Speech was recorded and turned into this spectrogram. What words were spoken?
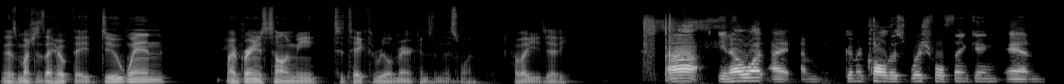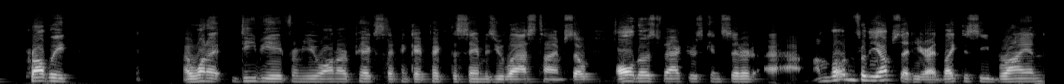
and as much as I hope they do win, my brain is telling me to take the real Americans in this one. How about you, Diddy? Uh, you know what? I, I'm going to call this wishful thinking and probably I want to deviate from you on our picks. I think I picked the same as you last time. So, all those factors considered, I, I'm voting for the upset here. I'd like to see Brian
